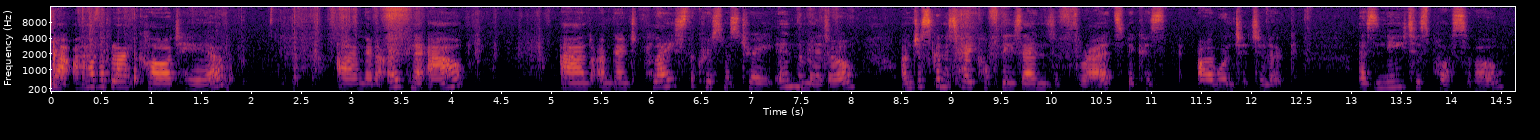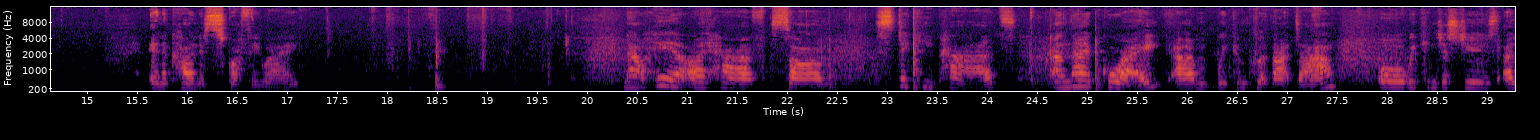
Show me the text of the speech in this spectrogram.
Now I have a blank card here. I'm going to open it out and I'm going to place the Christmas tree in the middle. I'm just going to take off these ends of threads because I want it to look as neat as possible in a kind of scruffy way. Now here I have some sticky pads and they're great. Um, we can put that down or we can just use a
